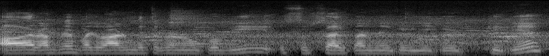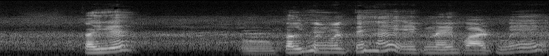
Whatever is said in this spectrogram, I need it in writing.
और अपने परिवार मित्रों को भी सब्सक्राइब करने के लिए कीजिए। कहिए तो कल फिर मिलते हैं एक नए पार्ट में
